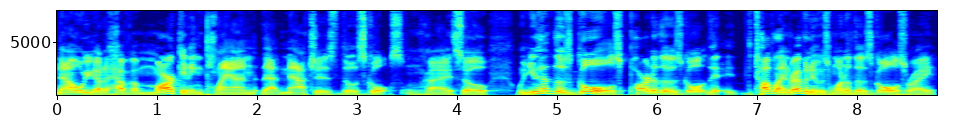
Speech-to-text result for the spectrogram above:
Now we got to have a marketing plan that matches those goals. Okay, so when you have those goals, part of those goals, the, the top line revenue is one of those goals, right?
